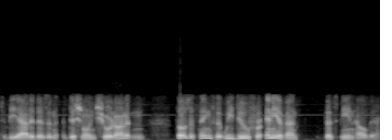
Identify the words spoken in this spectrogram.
to be added as an additional insured on it, and those are things that we do for any event that's being held there.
